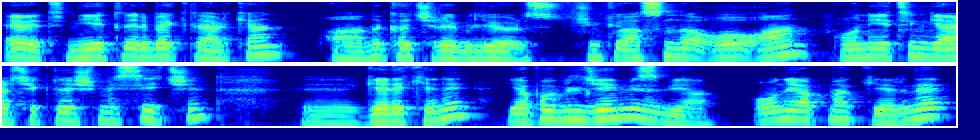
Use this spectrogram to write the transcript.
Evet niyetleri beklerken anı kaçırabiliyoruz. Çünkü aslında o an o niyetin gerçekleşmesi için e, gerekeni yapabileceğimiz bir an. Onu yapmak yerine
